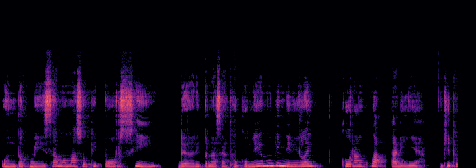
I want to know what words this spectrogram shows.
untuk bisa memasuki porsi dari penasihat hukumnya yang mungkin dinilai kurang kuat tadinya gitu.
